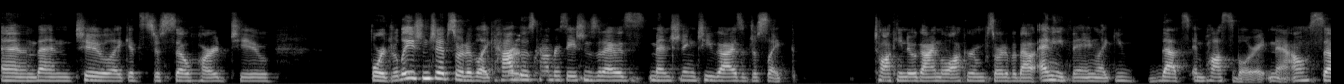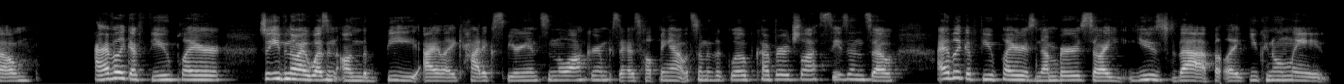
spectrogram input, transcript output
And then two, like it's just so hard to forge relationships, sort of like have right. those conversations that I was mentioning to you guys of just like talking to a guy in the locker room sort of about anything. Like you that's impossible right now. So I have like a few player. So even though I wasn't on the beat, I like had experience in the locker room because I was helping out with some of the globe coverage last season. So I had like a few players' numbers, so I used that, but like you can only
